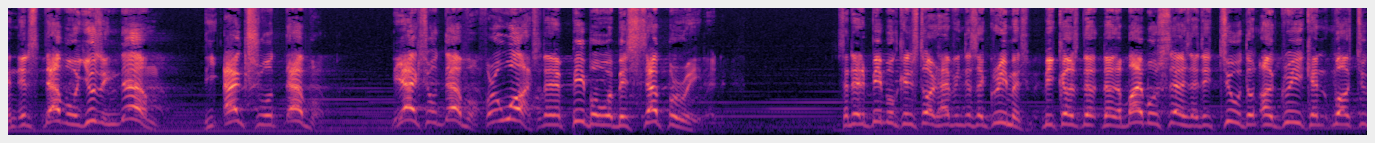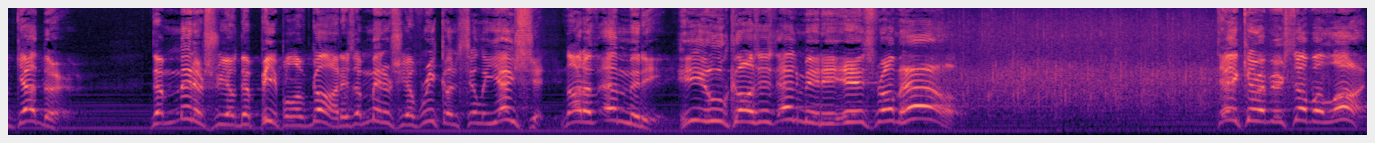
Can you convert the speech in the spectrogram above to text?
And it's devil using them, the actual devil. The actual devil. For what? So that the people will be separated. So that the people can start having disagreements. Because the, the, the Bible says that the two don't agree can walk together. The ministry of the people of God is a ministry of reconciliation, not of enmity. He who causes enmity is from hell. Take care of yourself a lot.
